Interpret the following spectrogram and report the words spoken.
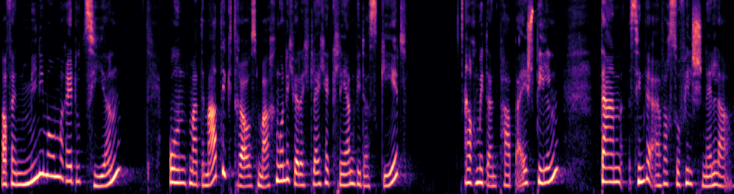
auf ein Minimum reduzieren, und Mathematik draus machen und ich werde euch gleich erklären, wie das geht, auch mit ein paar Beispielen, dann sind wir einfach so viel schneller.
